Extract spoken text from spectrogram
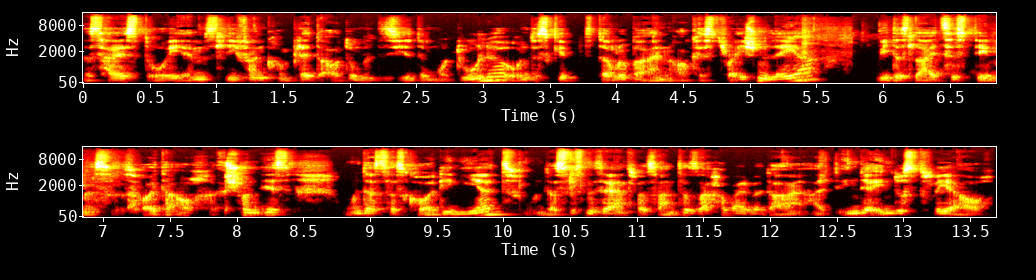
Das heißt, OEMs liefern komplett automatisierte Module und es gibt darüber einen Orchestration Layer, wie das Leitsystem es heute auch schon ist und dass das koordiniert. Und das ist eine sehr interessante Sache, weil wir da halt in der Industrie auch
